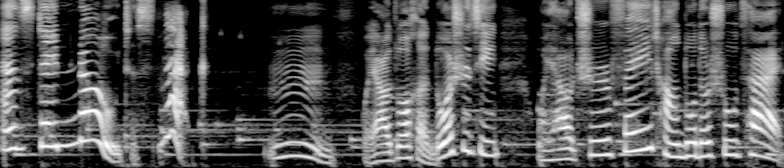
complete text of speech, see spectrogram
and say no to snack. 嗯，我要做很多事情，我要吃非常多的蔬菜，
